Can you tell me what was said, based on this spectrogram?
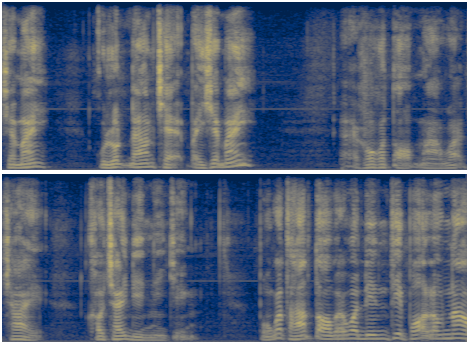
ใช่ไหมคุณลดน้ำแฉะไปใช่ไหมเขาก็ตอบมาว่า ใช่ เขาใช้ดินจริงๆ ผมก็ถามต่อไปว่าดินที่เพาะแล้วเน่า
